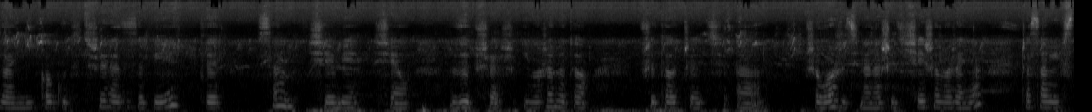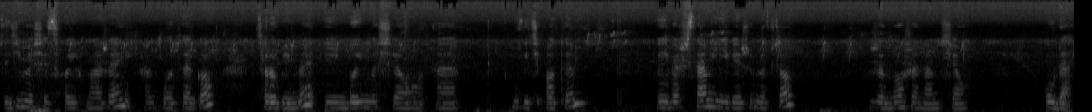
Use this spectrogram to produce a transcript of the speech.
zanim kogut trzy razy zabije, ty sam siebie się wyprzesz. I możemy to przytoczyć, e, przełożyć na nasze dzisiejsze marzenia. Czasami wstydzimy się swoich marzeń albo tego, co robimy i boimy się e, mówić o tym, ponieważ sami nie wierzymy w to, że może nam się udać.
